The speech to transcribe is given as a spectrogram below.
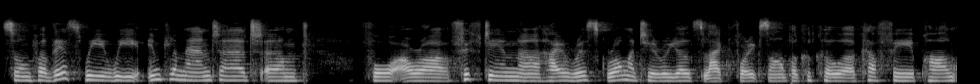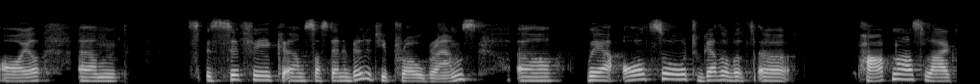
So for this, we, we implemented um, for our 15 uh, high-risk raw materials, like, for example, cocoa, coffee, palm oil, um, specific um, sustainability programs, uh, where also together with uh, partners like,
